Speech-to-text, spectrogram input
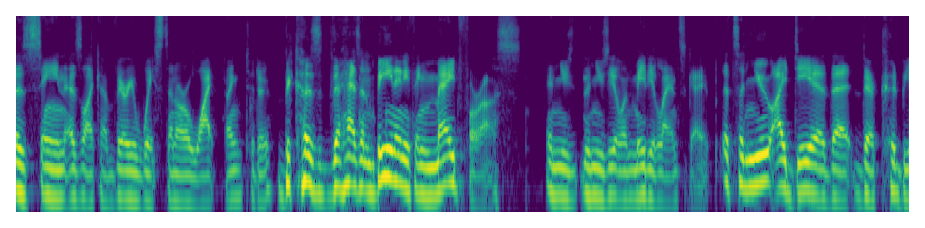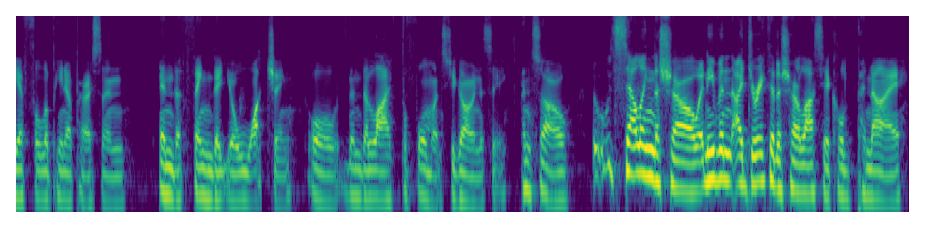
is seen as like a very Western or a white thing to do because there hasn't been anything made for us in New- the New Zealand media landscape. It's a new idea that there could be a Filipino person in the thing that you're watching or in the live performance you're going to see. And so selling the show, and even I directed a show last year called Panay,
